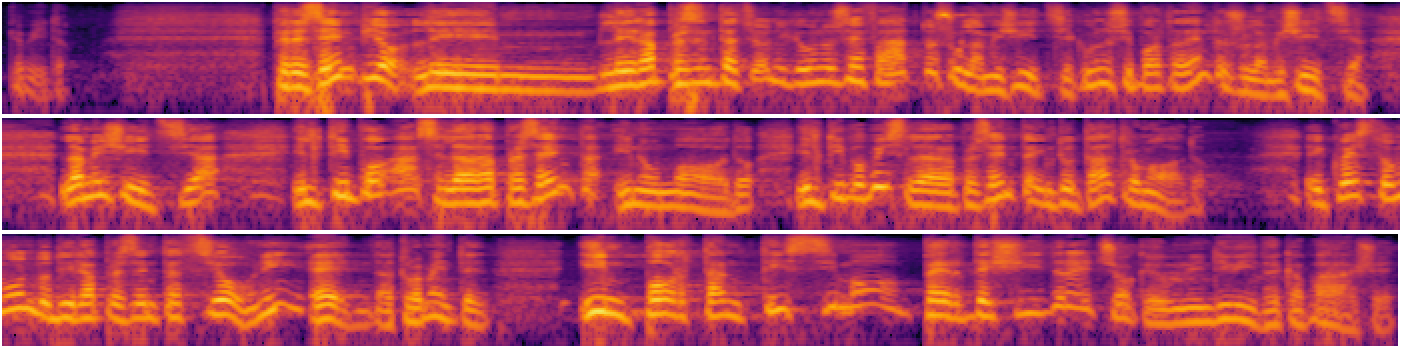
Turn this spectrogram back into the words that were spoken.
Capito? Per esempio le, le, rappresentazioni che uno si è fatto sull'amicizia, che uno si porta dentro sull'amicizia. L'amicizia, il tipo A se la rappresenta in un modo, il tipo B se la rappresenta in tutt'altro modo. E questo mondo di rappresentazioni è naturalmente importantissimo per decidere ciò che un individuo è capace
